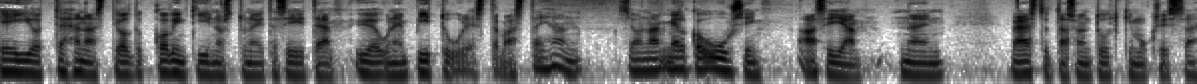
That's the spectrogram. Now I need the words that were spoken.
ei ole tähän asti oltu kovin kiinnostuneita siitä yöunen pituudesta, vasta ihan se on melko uusi asia näin väestötason tutkimuksissa.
